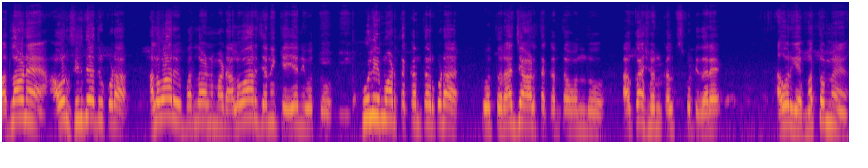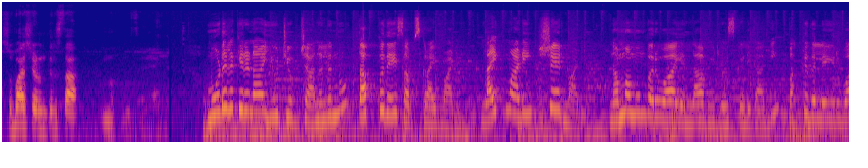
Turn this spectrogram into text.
ಬದಲಾವಣೆ ಅವ್ರಿಗೆ ಸಿಗದೆ ಆದರೂ ಕೂಡ ಹಲವಾರು ಬದಲಾವಣೆ ಮಾಡಿ ಹಲವಾರು ಜನಕ್ಕೆ ಏನು ಇವತ್ತು ಕೂಲಿ ಮಾಡ್ತಕ್ಕಂಥವ್ರು ಕೂಡ ಇವತ್ತು ರಾಜ್ಯ ಆಳ್ತಕ್ಕಂಥ ಒಂದು ಅವಕಾಶವನ್ನು ಕಲ್ಪಿಸ್ಕೊಟ್ಟಿದ್ದಾರೆ. ಅವರಿಗೆ ಮತ್ತೊಮ್ಮೆ ಶುಭಾಶಯಗಳನ್ನು ತಿಳಿಸ್ತಾ ಮೂಡಲಕಿರಣ ಯೂಟ್ಯೂಬ್ ಚಾನಲ್ ಅನ್ನು ತಪ್ಪದೇ ಸಬ್ಸ್ಕ್ರೈಬ್ ಮಾಡಿ, ಲೈಕ್ ಮಾಡಿ, ಶೇರ್ ಮಾಡಿ. ನಮ್ಮ ಮುಂಬರುವ ಎಲ್ಲಾ ವಿಡಿಯೋಸ್ಗಳಿಗಾಗಿ ಪಕ್ಕದಲ್ಲೇ ಇರುವ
